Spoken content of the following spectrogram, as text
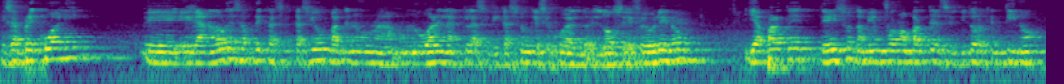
Esa pre-quali, eh, el ganador de esa preclasificación va a tener un lugar en la clasificación que se juega el, 12 de febrero, y aparte de eso también forma parte del circuito argentino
